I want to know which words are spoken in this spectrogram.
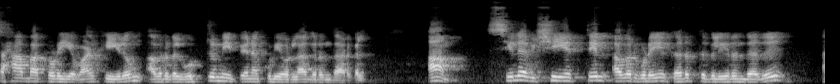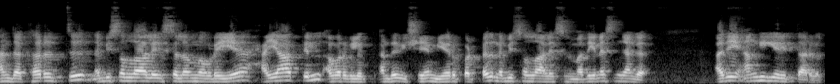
சஹாபாக்களுடைய வாழ்க்கையிலும் அவர்கள் ஒற்றுமை பேணக்கூடியவர்களாக இருந்தார்கள். ஆம் சில விஷயத்தில் அவர்களுடைய கருத்துகள் இருந்தது. அந்த கருத்து நபி சொல்லா அலிஸ்லாம் உடைய ஹயாத்தில் அவர்களுக்கு அந்த விஷயம் ஏற்பட்டது. நபி சொல்லா அலிஸ்லாம் அதை என்ன செஞ்சாங்க? அதை அங்கீகரித்தார்கள்.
